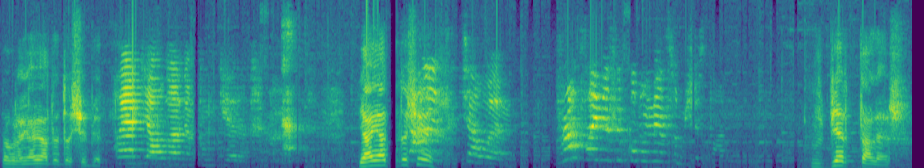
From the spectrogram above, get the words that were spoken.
Dobra, ja jadę do siebie. A jak ja ogarniam tą gierę? Ja jadę do siebie. Chciałem. Wracaj mnie szybko, bo mięso mi się stanie. Wbier talerz.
